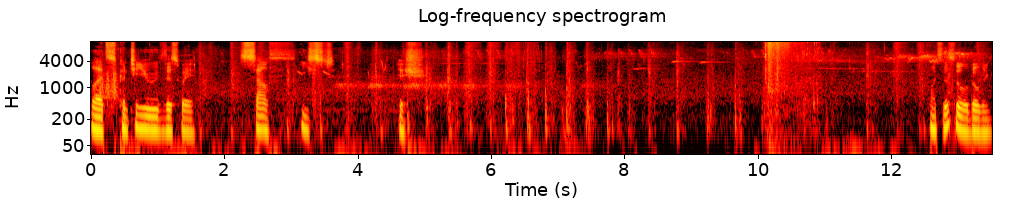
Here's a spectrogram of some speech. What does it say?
Let's continue this way. Southeast-ish. What's this little building?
